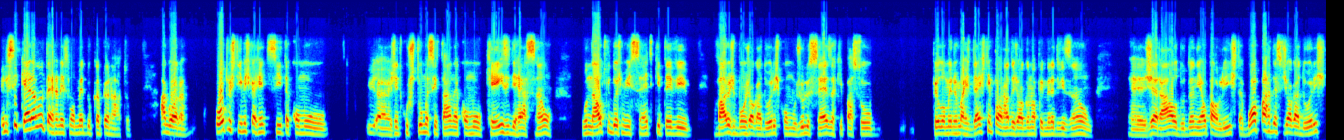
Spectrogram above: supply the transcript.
Ele sequer é lanterna nesse momento do campeonato. Agora, outros times que a gente cita como a gente costuma citar, né, como case de reação, o Náutico de 2007 que teve vários bons jogadores, como Júlio César que passou pelo menos mais 10 temporadas jogando na primeira divisão, é, Geraldo, Daniel Paulista, boa parte desses jogadores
